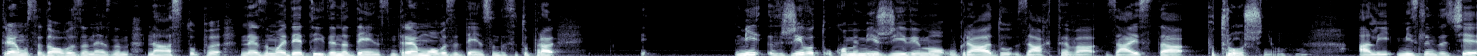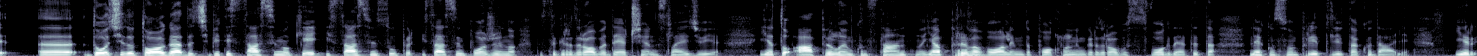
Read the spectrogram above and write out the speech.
trebamo sada ovo za, ne znam, nastup, ne znam, moje dete ide na dance, trebamo ovo za dance, onda se to pravi mi, život u kome mi živimo u gradu zahteva zaista potrošnju. Ali mislim da će e, doći do toga da će biti sasvim ok i sasvim super i sasvim poželjno da se garderoba dečija nasleđuje. Ja to apelujem konstantno. Ja prva volim da poklonim garderobu svog deteta nekom svom prijatelju i tako dalje. Jer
